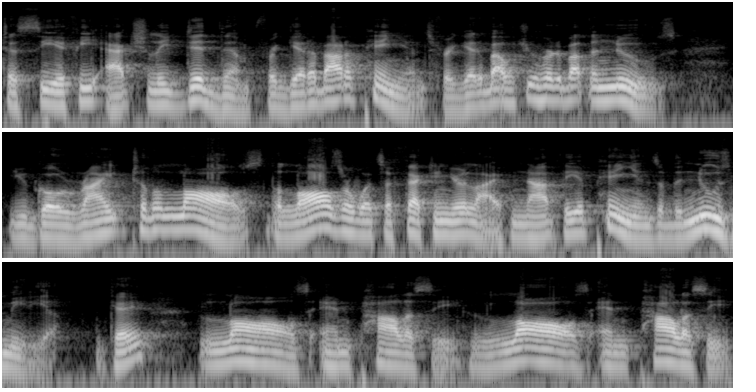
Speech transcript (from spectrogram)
to see if he actually did them. Forget about opinions. Forget about what you heard about the news. You go right to the laws. The laws are what's affecting your life, not the opinions of the news media. Okay? Laws and policy. Laws and policy.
